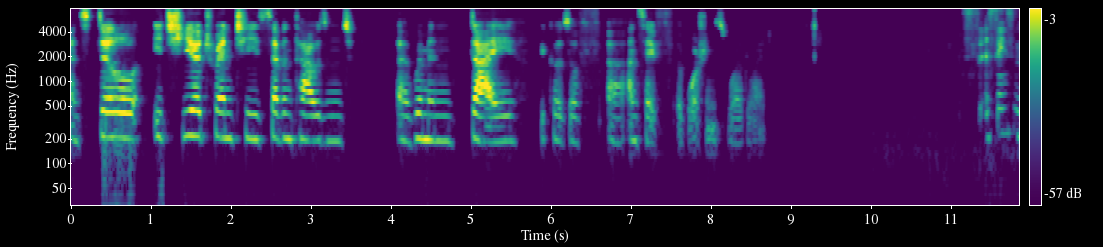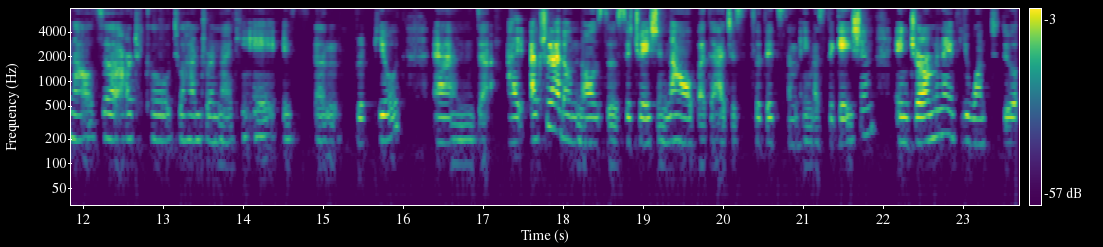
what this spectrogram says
And still, each year, 27,000 uh, women die because of uh, unsafe abortions worldwide. Since now the Article 219A is uh, repealed, and I actually I don't know the situation now, but I just did some investigation in Germany. If you want to do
